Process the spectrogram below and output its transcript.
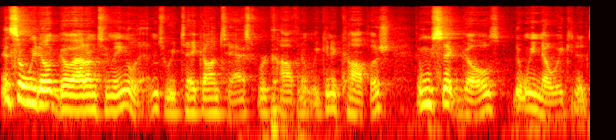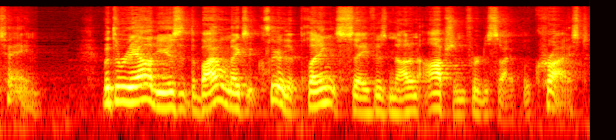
And so we don't go out on too many limbs. We take on tasks we're confident we can accomplish, and we set goals that we know we can attain. But the reality is that the Bible makes it clear that playing it safe is not an option for a disciple of Christ.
